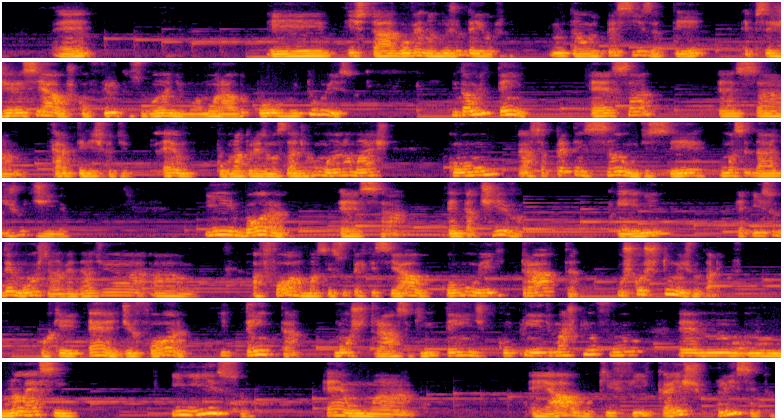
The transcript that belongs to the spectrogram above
é, e está governando os judeus. Então, ele precisa ter, é, precisa gerenciar os conflitos, o ânimo, a moral do povo e tudo isso. Então, ele tem essa, essa característica de é por natureza uma cidade romana, mas com essa pretensão de ser uma cidade judia. E embora essa tentativa, ele é, isso demonstra, na verdade, a, a, a forma assim, superficial como ele trata os costumes judaicos. Porque é de fora e tenta mostrar-se que entende, que compreende, mas que no fundo é, não é assim. E isso é uma é algo que fica explícito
